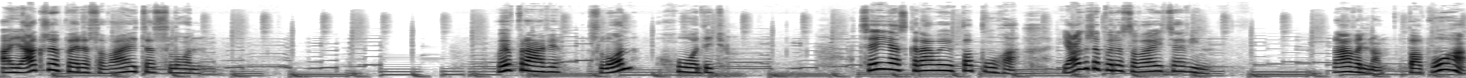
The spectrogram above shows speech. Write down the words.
А як же пересувається слон? Ви праві, слон ходить. Це яскравий папуга. Як же пересувається він? Правильно, папуга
